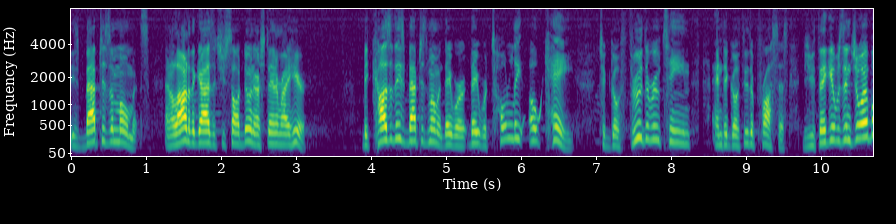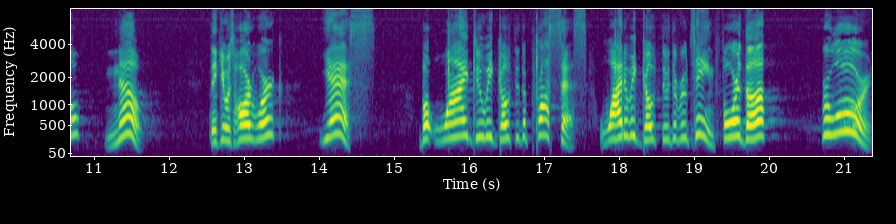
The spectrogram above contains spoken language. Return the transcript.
these baptism moments, and a lot of the guys that you saw doing are standing right here. Because of these baptism moments, they were, they were totally okay to go through the routine and to go through the process. Do you think it was enjoyable? No. Think it was hard work? Yes. But why do we go through the process? Why do we go through the routine? For the reward.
